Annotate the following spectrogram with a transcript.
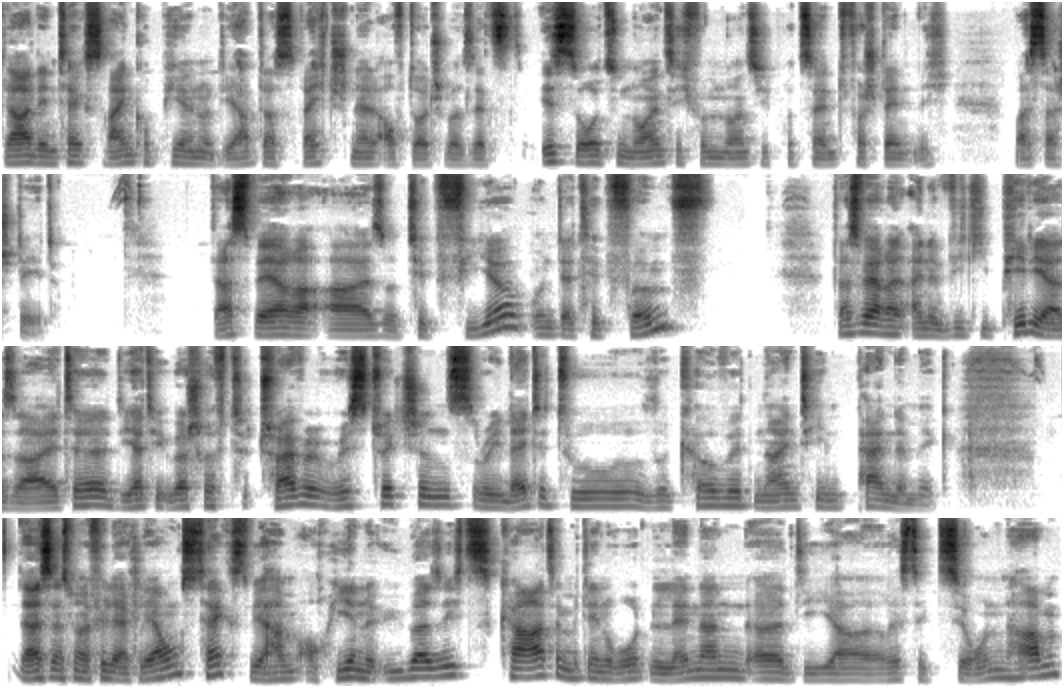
da den Text reinkopieren und ihr habt das recht schnell auf Deutsch übersetzt. Ist so zu 90, 95 Prozent verständlich, was da steht. Das wäre also Tipp 4 und der Tipp 5. Das wäre eine Wikipedia-Seite, die hat die Überschrift Travel Restrictions Related to the COVID-19 Pandemic. Da ist erstmal viel Erklärungstext. Wir haben auch hier eine Übersichtskarte mit den roten Ländern, äh, die ja Restriktionen haben.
